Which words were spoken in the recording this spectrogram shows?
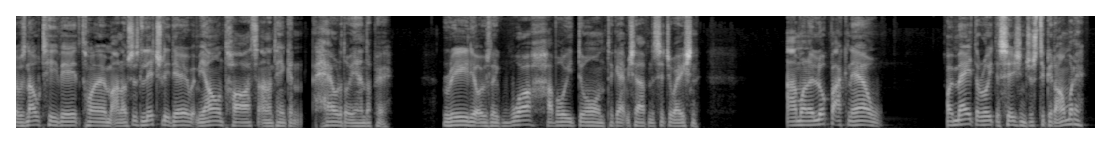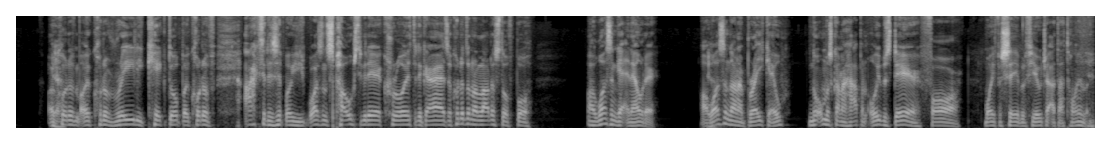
There was no TV at the time, and I was just literally there with my own thoughts, and I'm thinking, how did I end up here? Really, I was like, what have I done to get myself in this situation? And when I look back now, I made the right decision just to get on with it. I Yeah. could have, I could have really kicked up. I could have acted as if I wasn't supposed to be there, cried to the guards. I could have done a lot of stuff, but I wasn't getting out there. I wasn't going to break out. Nothing was going to happen. I was there for my foreseeable future at that time. Like.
